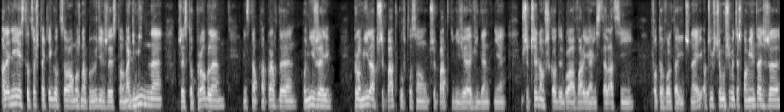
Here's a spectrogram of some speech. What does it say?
ale nie jest to coś takiego, co można powiedzieć, że jest to nagminne, że jest to problem, więc naprawdę poniżej promila przypadków to są przypadki, gdzie ewidentnie przyczyną szkody była awaria instalacji fotowoltaicznej. Oczywiście musimy też pamiętać, że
